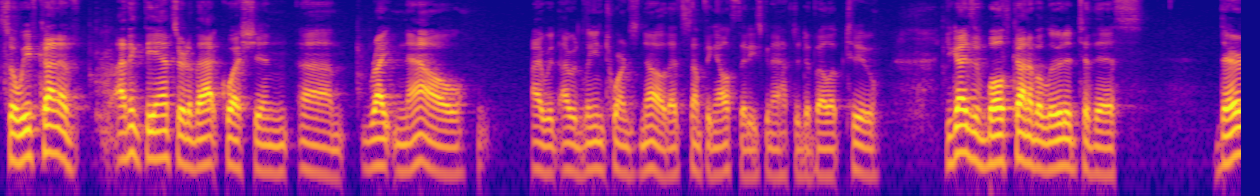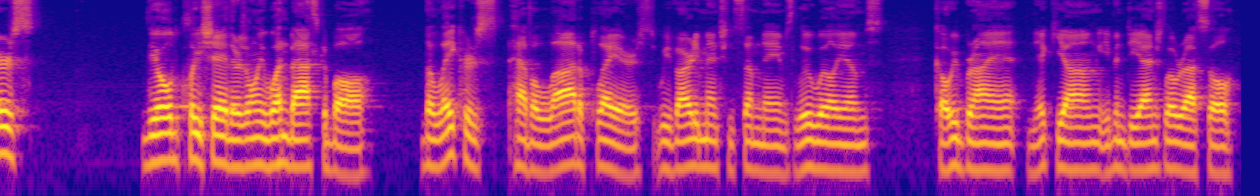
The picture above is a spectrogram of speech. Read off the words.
So we've kind of, I think the answer to that question um, right now, I would I would lean towards no. That's something else that he's going to have to develop too. You guys have both kind of alluded to this. There's the old cliche. There's only one basketball. The Lakers have a lot of players. We've already mentioned some names: Lou Williams, Kobe Bryant, Nick Young, even D'Angelo Russell.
